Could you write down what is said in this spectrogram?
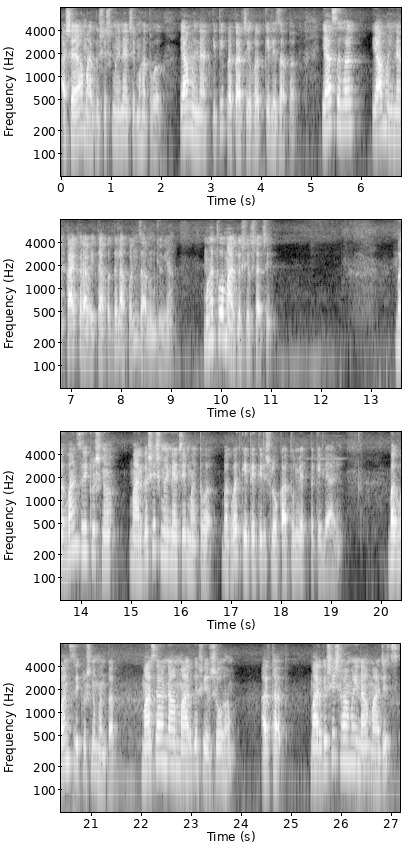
अशा या मार्गशीर्ष महिन्याचे महत्त्व या महिन्यात किती प्रकारचे व्रत केले जातात यासह या महिन्यात काय करावे त्याबद्दल आपण जाणून घेऊया. महत्त्व मार्गशीर्षाचे भगवान श्रीकृष्ण मार्गशीर्ष महिन्याचे महत्त्व भगवद्गीतेतील श्लोकातून व्यक्त केले आहे. भगवान श्रीकृष्ण म्हणतात मासा नाम मार्गशीर्षोहम अर्थात मार्गशीर्ष हा महिना माझेच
